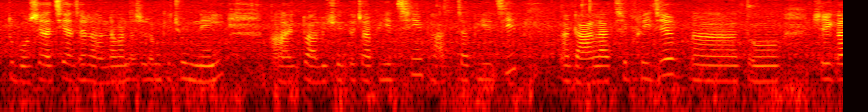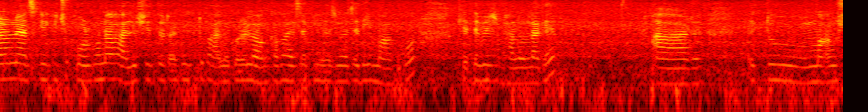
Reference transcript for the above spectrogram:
একটু বসে আছি, আজ আর রান্না বান্না সেরকম কিছু নেই। একটু আলু সেদ্ধ চাপিয়েছি, ভাত চাপিয়েছি ডাল আছে ফ্রিজে। তো সেই কারণে আজকে কিছু করব না। আলু সিদ্ধটাকে একটু ভালো করে লঙ্কা ভাজা, পেঁয়াজ ভাজা দিয়ে মাখবো। খেতে বেশ ভালো লাগে। আর একটু মাংস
